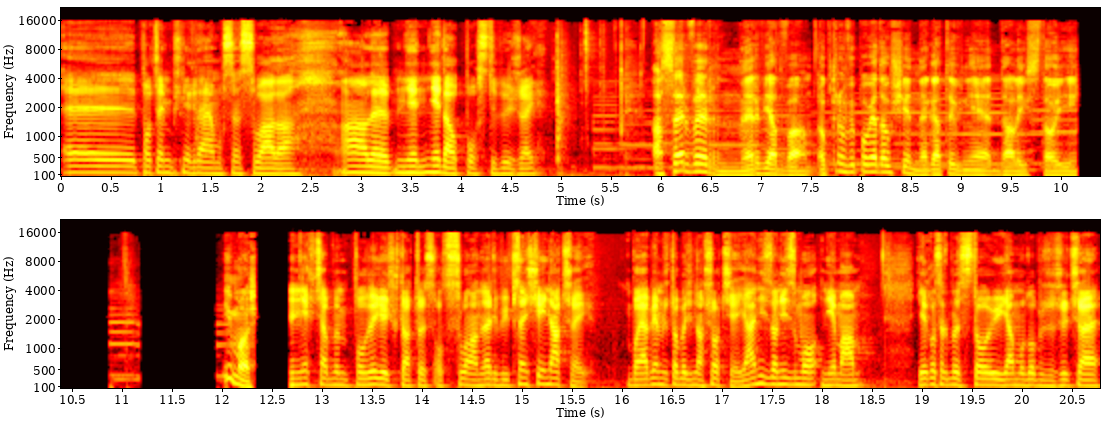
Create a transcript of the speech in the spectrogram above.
e, potem już nie grałem u Sensuala, ale nie, nie dał posty wyżej. A serwer Nervia 2, o którym wypowiadał się negatywnie, dalej stoi. I ma Nie chciałbym powiedzieć, która to jest odsłona nerwi, w sensie inaczej, bo ja wiem, że to będzie na szocie. Ja nic do Nizmo nie mam, jego serwer stoi, ja mu dobrze życzę,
